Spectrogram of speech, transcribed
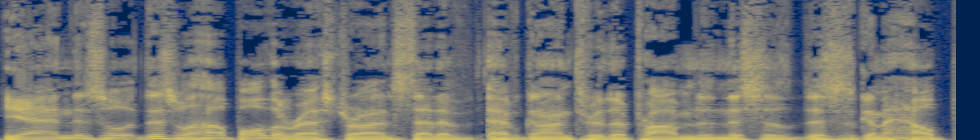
Yeah, and this will this will help all the restaurants that have, have gone through the problems, and this is this is going to help.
